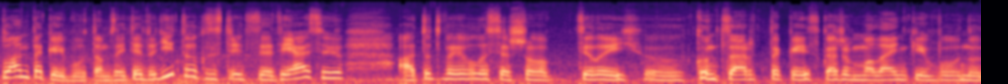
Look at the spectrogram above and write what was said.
План такий був там зайти до діток, зустрітися з Ясею. А тут виявилося, що цілий е, концерт такий, скажімо, маленький був ну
